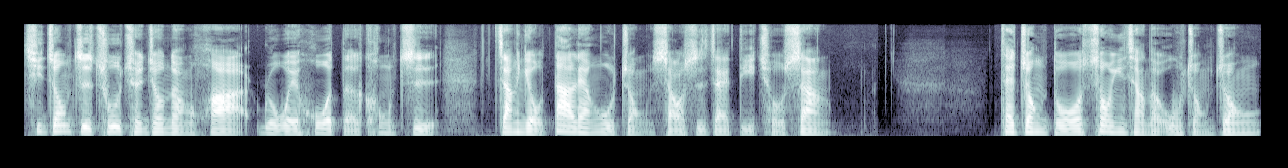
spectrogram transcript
其中指出，全球暖化若未获得控制，将有大量物种消失在地球上。在众多受影响的物种中，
